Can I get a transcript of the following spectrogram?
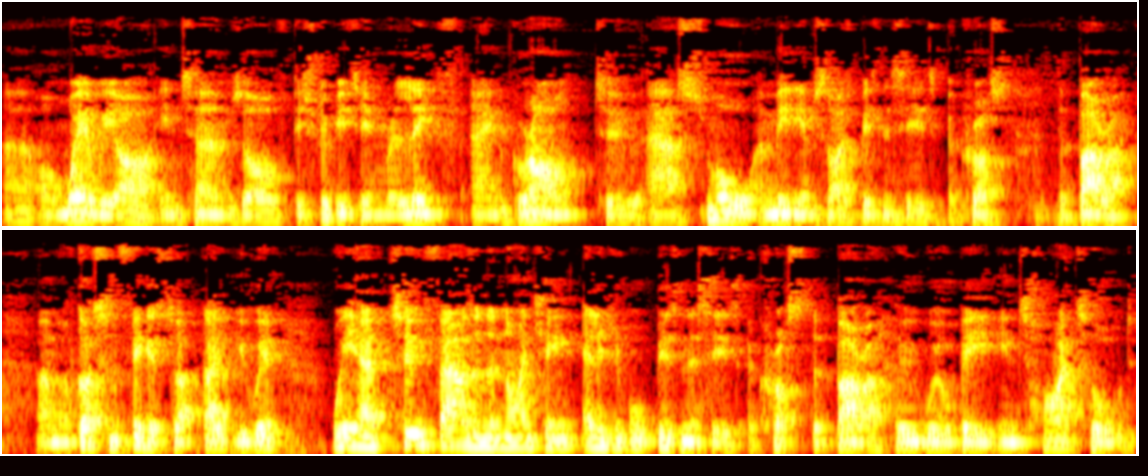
uh, on where we are in terms of distributing relief and grant to our small and medium-sized businesses across the borough. Um, I've got some figures to update you with. We have 2019 eligible businesses across the borough who will be entitled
